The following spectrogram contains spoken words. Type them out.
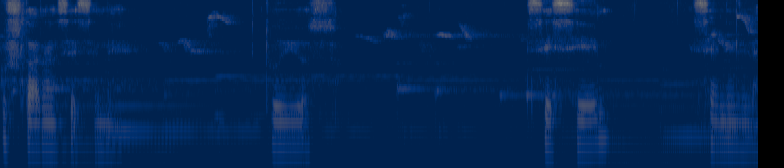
Kuşların sesini duyuyorsun. Sesim seninle.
